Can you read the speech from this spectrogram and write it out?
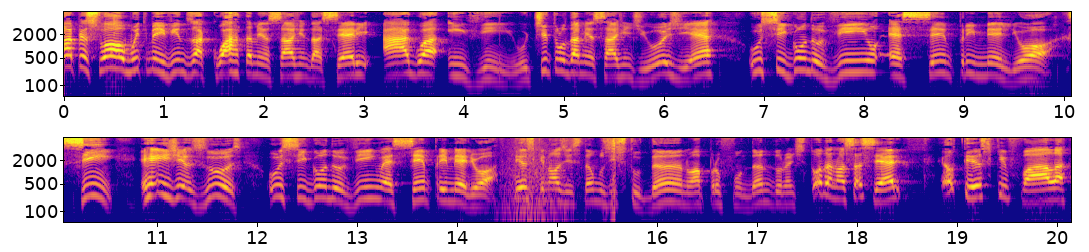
Olá pessoal, muito bem-vindos à quarta mensagem da série Água em Vinho. O título da mensagem de hoje é O segundo vinho é sempre melhor. Sim, em Jesus, o segundo vinho é sempre melhor. O texto que nós estamos estudando, aprofundando durante toda a nossa série é o texto que fala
